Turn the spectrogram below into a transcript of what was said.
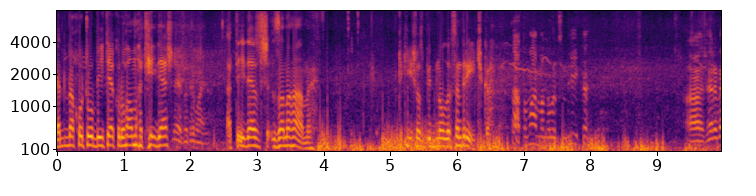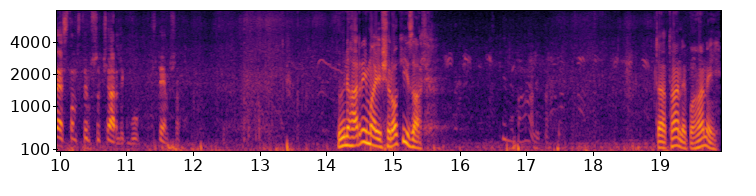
Я тебе хочу обійти кругом, а ти йдеш, Не, затримаю. а ти йдеш за ногами. Такий, що з-під Олександрійчика. Так, то мама на Олександрійка. А жеребець там з тим, що Чарлік був. З тим, що. Ну він гарний має широкий зад. Такий непоганий, так. Та, та, непоганий.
